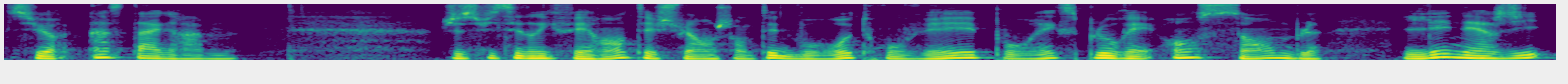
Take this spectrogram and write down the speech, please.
sur Instagram. Je suis Cédric Ferrante et je suis enchanté de vous retrouver pour explorer ensemble l'énergie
